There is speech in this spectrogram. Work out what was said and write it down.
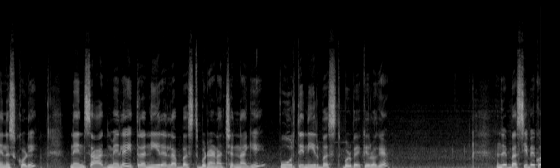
ನೆನೆಸ್ಕೊಳ್ಳಿ. ನೆನೆಸಾದ್ಮೇಲೆ ಈ ಥರ ನೀರೆಲ್ಲ ಬಸ್ದ್ಬಿಡೋಣ ಚೆನ್ನಾಗಿ. ಪೂರ್ತಿ ನೀರು ಬಸ್ದ್ಬಿಡ್ಬೇಕು ಇವಾಗ ಅಂದರೆ ಬಸಿಬೇಕು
